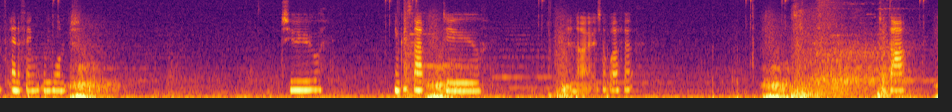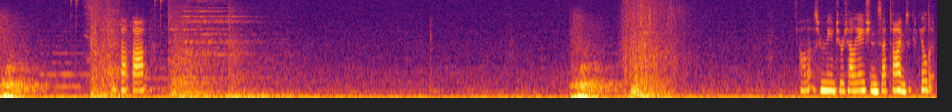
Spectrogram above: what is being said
If anything, we want to increase that to no it's not worth it. Do that was immune to retaliation. Sad times. I could have killed it.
